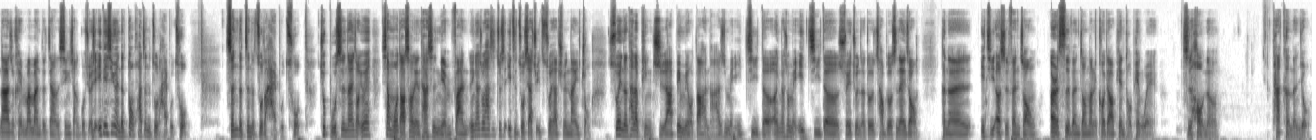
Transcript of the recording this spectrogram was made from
那就可以慢慢的这样欣赏过去。而且一甸星愿的动画真的做的还不错，真的真的做的还不错。就不是那一种，因为像《魔导少年》它是年番，应该说它是就是一直做下去，一直做下去的那一种，所以呢，它的品质啊，并没有到很好，它是每一季的，呃，应该说每一集的水准呢，都是差不多是那种，可能一集二十分钟，二十四分钟，那你扣掉片头片尾之后呢，它可能有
